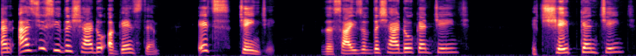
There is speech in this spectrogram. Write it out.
and as you see the shadow against them, it is changing. The size of the shadow can change, its shape can change.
